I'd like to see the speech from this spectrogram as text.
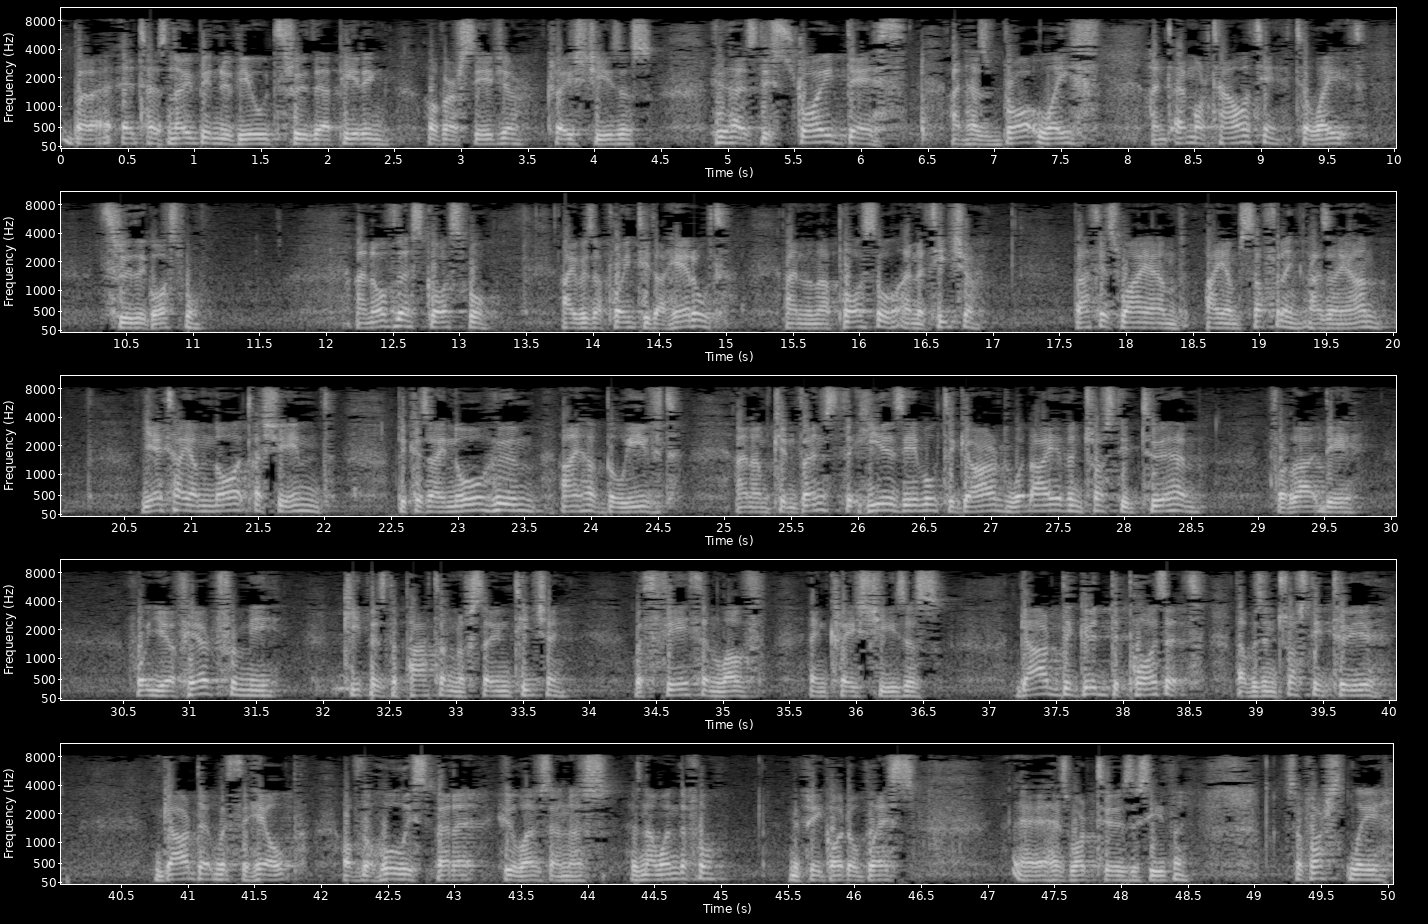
but it has now been revealed through the appearing of our Saviour, Christ Jesus, who has destroyed death and has brought life and immortality to light through the gospel. And of this gospel I was appointed a herald and an apostle and a teacher. That is why I am, I am suffering as I am. Yet I am not ashamed, because I know whom I have believed, and I'm convinced that he is able to guard what I have entrusted to him for that day. What you have heard from me, keep as the pattern of sound teaching, with faith and love in Christ Jesus. Guard the good deposit that was entrusted to you. Guard it with the help of the Holy Spirit who lives in us. Isn't that wonderful? We pray God will bless uh, His word to us this evening. So, firstly,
